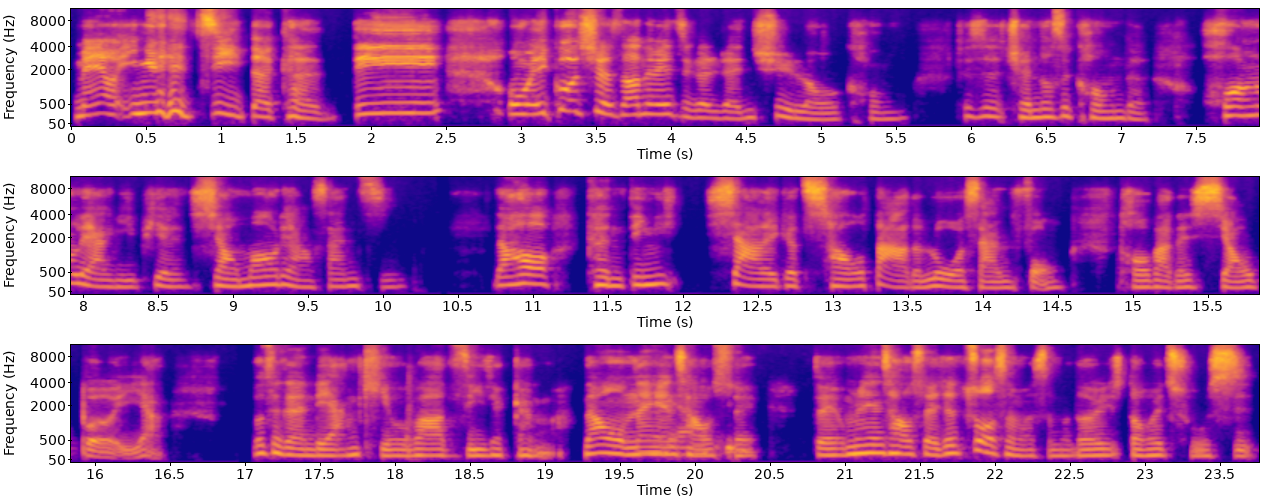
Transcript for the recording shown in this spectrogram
没有音乐季的垦丁。我们一过去的时候，那边整个人去楼空。就是全都是空的，荒凉一片，小猫两三只，然后垦丁下了一个超大的落山风，头发跟小伯一样，我整个人凉起，我不知道自己在干嘛。然后我们那天潮水，对，我们那天潮水，就做什么什么都都会出事，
